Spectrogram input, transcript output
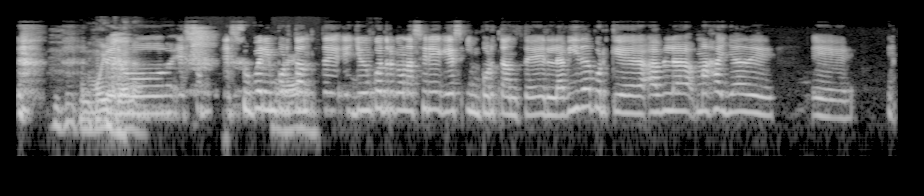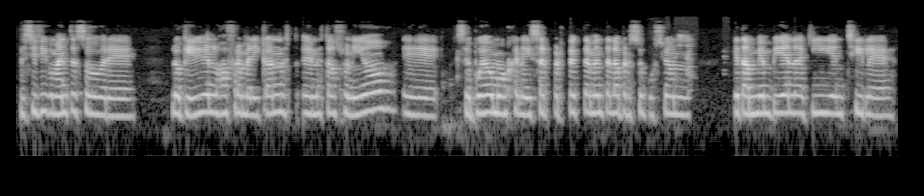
Muy Pero es súper importante. Yo encuentro que es una serie que es importante en la vida porque habla más allá de eh, específicamente sobre lo que viven los afroamericanos en Estados Unidos. Eh, se puede homogeneizar perfectamente la persecución que también viene aquí en Chile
